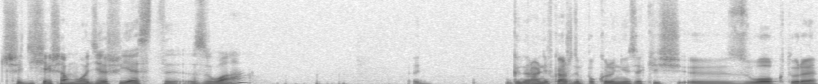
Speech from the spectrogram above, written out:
Czy dzisiejsza młodzież jest zła? Generalnie w każdym pokoleniu jest jakieś y, zło, które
